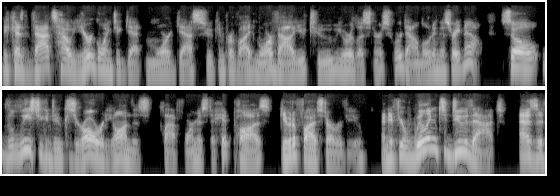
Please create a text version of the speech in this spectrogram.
because that's how you're going to get more guests who can provide more value to your listeners who are downloading this right now. So, the least you can do, because you're already on this platform, is to hit pause, give it a five star review. And if you're willing to do that as a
